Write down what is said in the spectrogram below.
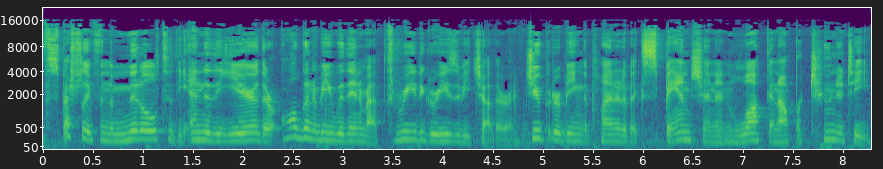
especially from the middle to the end of the year, they're all going to be within about three degrees of each other. Jupiter being the planet of expansion and luck and opportunity.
